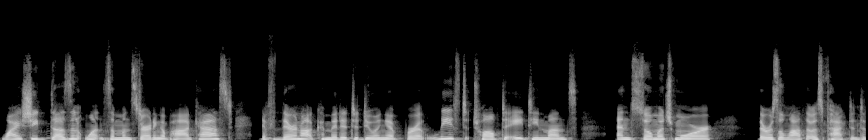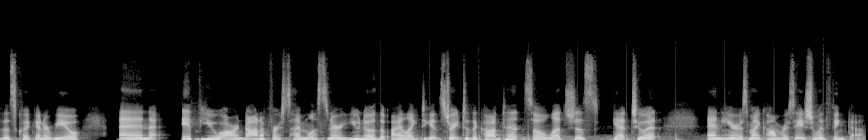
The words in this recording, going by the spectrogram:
why she doesn't want someone starting a podcast if they're not committed to doing it for at least 12 to 18 months, and so much more. There was a lot that was packed into this quick interview. And if you are not a first time listener, you know that I like to get straight to the content. So let's just get to it. And here's my conversation with Finka.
